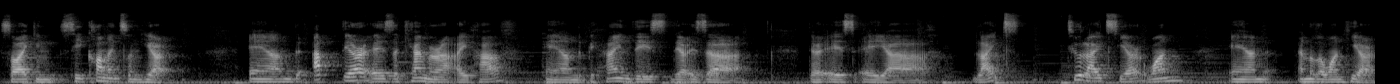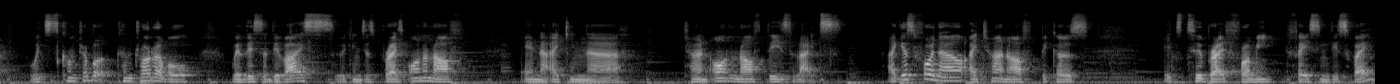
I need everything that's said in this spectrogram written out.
so I can see comments on here. And up there is a camera I have and behind this there is a there is a uh, light two lights here one and another one here which is controllable with this device. We can just press on and off and I can uh, turn on and off these lights. I guess for now I turn off because it's too bright for me facing this way.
